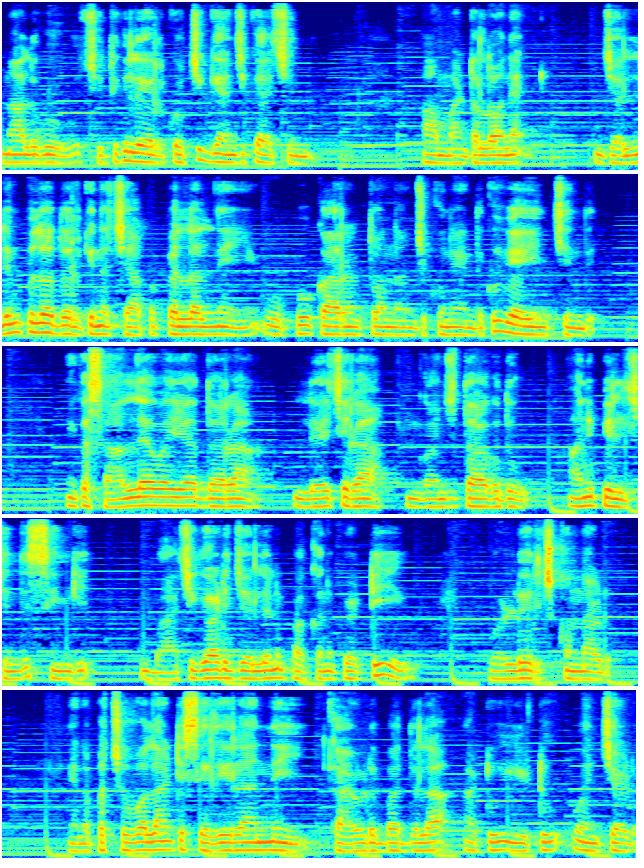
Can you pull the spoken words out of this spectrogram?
నాలుగు చితుకులేరుకొచ్చి గంజి కాచింది. ఆ మంటలోనే జల్లింపులో దొరికిన చేప పిల్లల్ని ఉప్పు కారంతో నంచుకునేందుకు వేయించింది. ఇక సాల్లేవయ్యా దొర లేచిరా గంజి తాగుదు అని పిలిచింది సింగి. బాచిగాడి జల్లెని పక్కన పెట్టి ఒళ్ళు ఇరుచుకున్నాడు. ఇనప చువ్వలాంటి శరీరాన్ని కావిడి బద్దలా అటు ఇటు వంచాడు.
